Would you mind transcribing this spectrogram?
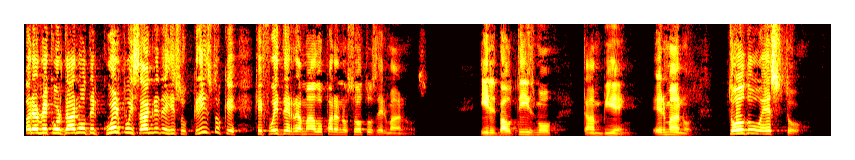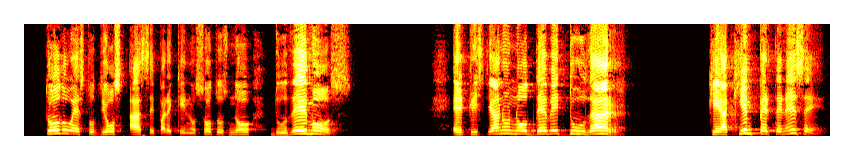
para recordarnos del cuerpo y sangre de Jesucristo que, que fue derramado para nosotros, hermanos. Y el bautismo también. Hermanos, todo esto, todo esto Dios hace para que nosotros no dudemos. El cristiano no debe dudar que a quién pertenece.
